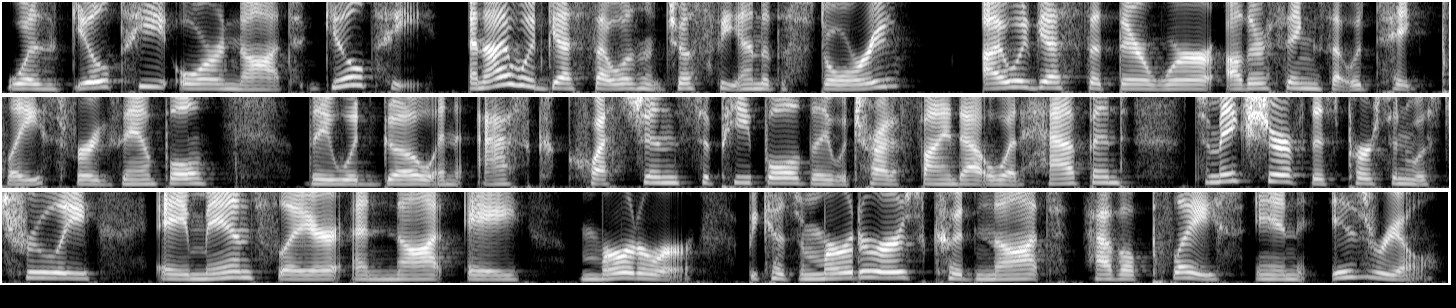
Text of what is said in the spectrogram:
was guilty or not guilty. And I would guess that wasn't just the end of the story. I would guess that there were other things that would take place. For example, they would go and ask questions to people. They would try to find out what happened to make sure if this person was truly a manslayer and not a murderer, because murderers could not have a place in Israel.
